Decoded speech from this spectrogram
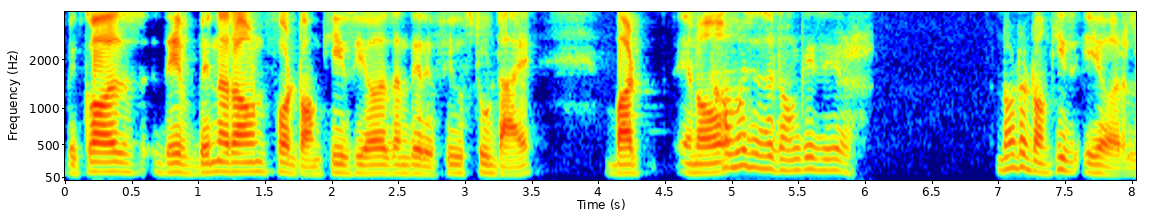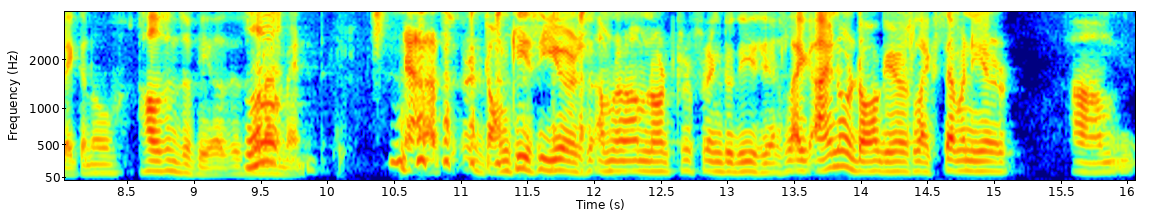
because they've been around for donkey's years and they refuse to die. But you know, How much is a donkey's ear? not a donkey's ear, like you know, thousands of years is what I Hmm. meant. yeah, that's donkey's ears. I'm not, I'm not referring to these ears. Like I know dog ears, like seven year, um,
